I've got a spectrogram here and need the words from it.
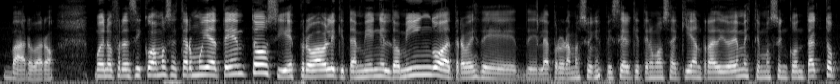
Bárbaro. Bueno, Francisco, vamos a estar muy atentos y es probable que también el domingo, a través de, de, la programación especial que tenemos aquí en Radio M, estemos en contacto,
